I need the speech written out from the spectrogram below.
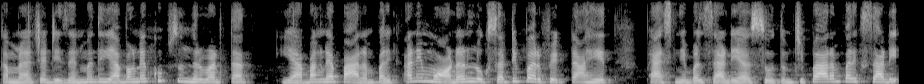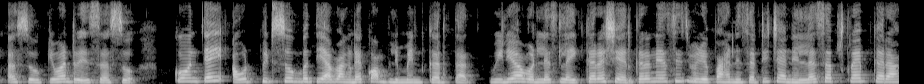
कमळाच्या डिझाईनमध्ये या बांगड्या खूप सुंदर वाटतात. या बांगड्या पारंपरिक आणि मॉडर्न लुकसाठी परफेक्ट आहेत. फॅशनेबल साडी असो तुमची पारंपरिक साडी असो किंवा ड्रेस असो कोणत्याही आउटफिटसोबत या बांगड्या कॉम्प्लिमेंट करतात. व्हिडिओ आवडल्यास लाईक करा शेअर करा आणि असेच व्हिडिओ पाहण्यासाठी चॅनेलला सबस्क्राईब करा.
